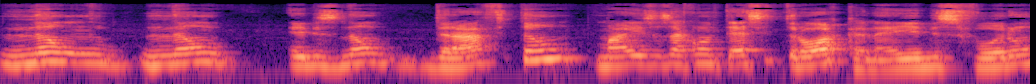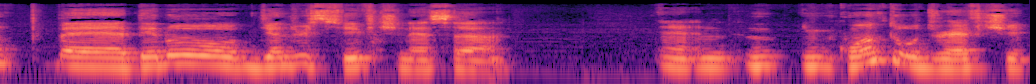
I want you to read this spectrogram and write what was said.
não, não eles não draftam, mas acontece troca, né? E eles foram é, pelo DeAndre Swift nessa. É, enquanto o draft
